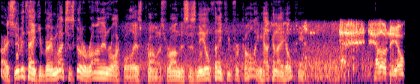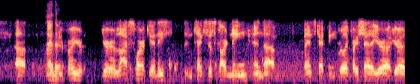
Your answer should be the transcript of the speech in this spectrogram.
All right, Stubby, thank you very much. Let's go to Ron in Rockwall as promised. Ron, this is Neil. Thank you for calling. How can I help you? Hello, Neil. Uh, Hi thank there. you for your your life's work in East in Texas gardening and uh, landscaping. Really appreciate it. You're a, you're a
